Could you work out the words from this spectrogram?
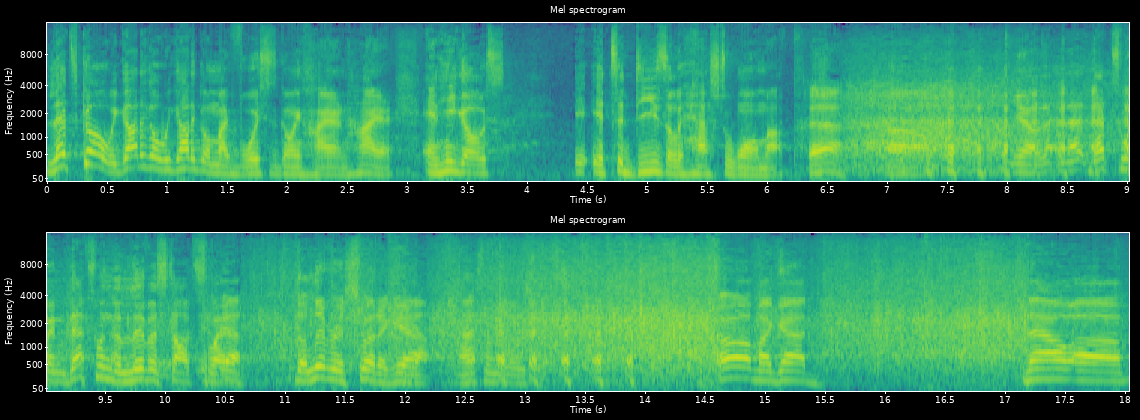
let's go. We got to go. We got to go. My voice is going higher and higher. And he goes, "I- it's a diesel. It has to warm up. Yeah. Uh, you know, that, that, that's, when, that's when the liver starts sweating. Yeah. The liver is sweating, yeah. That's when the liver sweats. Oh, my God. Now, uh,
